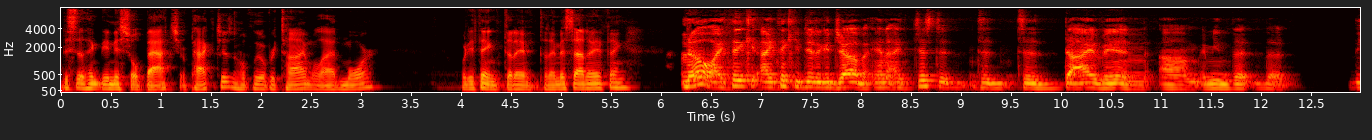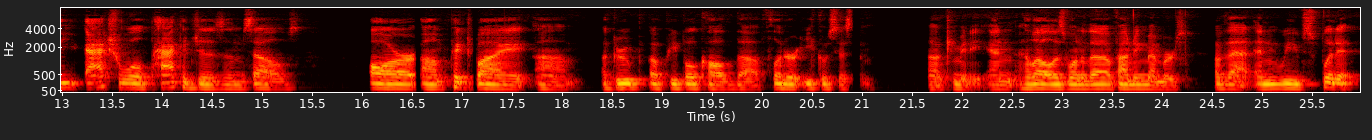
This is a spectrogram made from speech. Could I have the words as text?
This is, I think, the initial batch of packages, and hopefully over time we'll add more. What do you think? Did I did I miss out anything? No, I think I think you did a good job, and I just to to, to dive in. Um, I mean the the the actual packages themselves are um, picked by um, a group of people called the Flutter Ecosystem uh, Committee, and Hillel is one of the founding members of that. And we've split it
